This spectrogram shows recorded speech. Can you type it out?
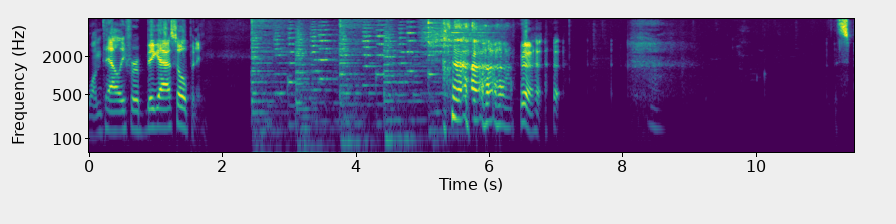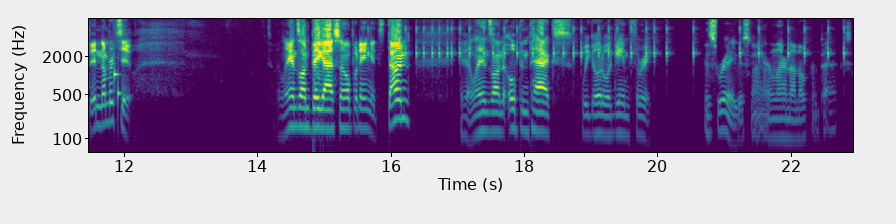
One tally for a big ass opening. Spin number two. So it lands on big ass opening, it's done. If it lands on open packs, we go to a game three. It's rigged. It's going to land on open packs.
